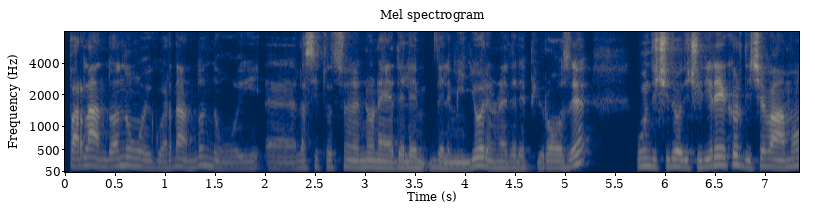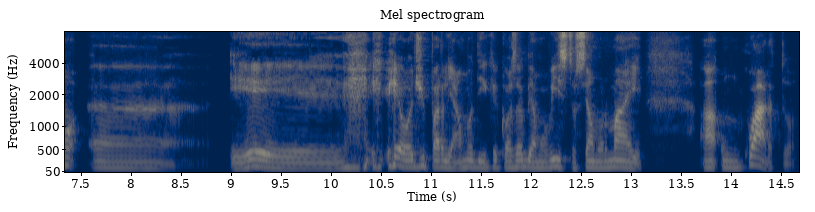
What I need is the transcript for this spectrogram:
parlando a noi, guardando noi, eh, la situazione non è delle, delle, migliori, non è delle più rose. 11-12 di record, dicevamo, eh, e, e, oggi parliamo di che cosa abbiamo visto. Siamo ormai a un quarto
